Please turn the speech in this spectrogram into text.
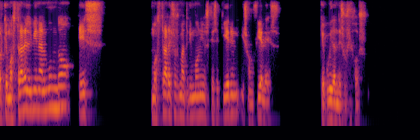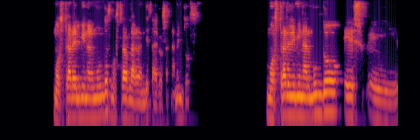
Porque mostrar el bien al mundo es mostrar esos matrimonios que se quieren y son fieles, que cuidan de sus hijos. Mostrar el bien al mundo es mostrar la grandeza de los sacramentos. Mostrar el bien al mundo es eh,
